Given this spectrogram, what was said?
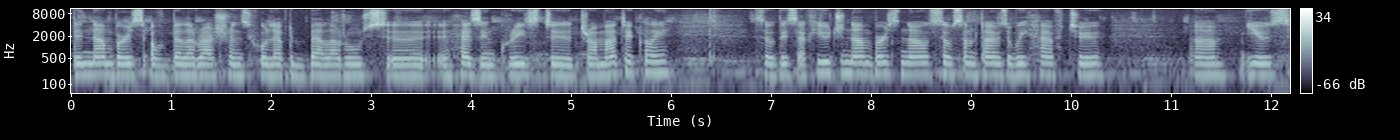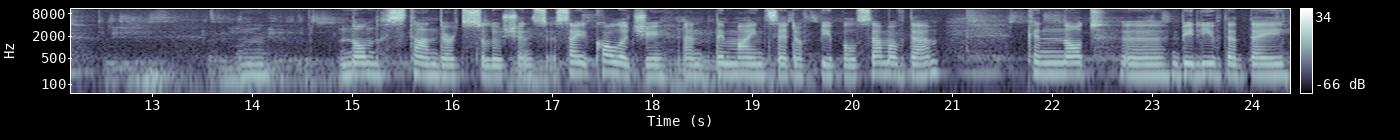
the numbers of Belarusians who left Belarus uh, has increased uh, dramatically. So these are huge numbers now. So sometimes we have to um, use non-standard solutions, psychology and the mindset of people. Some of them cannot uh, believe that they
